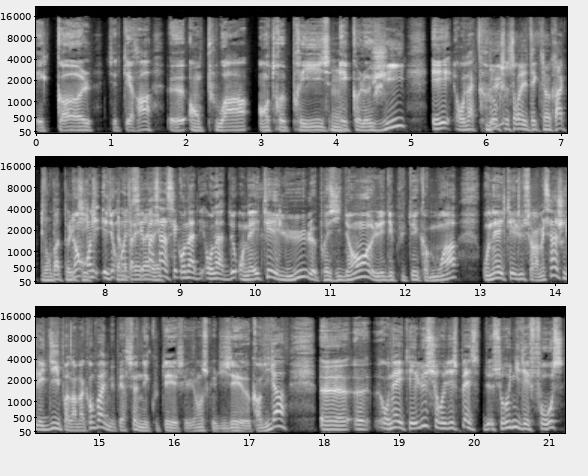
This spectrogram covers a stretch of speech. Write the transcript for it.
école, etc., euh, emploi, entreprise, Hmm. écologie, et on a cru... Donc ce sont les technocrates qui ne font pas de politique. Non, c'est pas ça. C'est qu'on a, on a, on a été élu, le président, les députés comme moi, on a été élu sur un message. Je l'ai dit pendant ma campagne, mais personne n'écoutait. C'est évidemment ce que disait le candidat. Euh, euh, on a été élu sur une espèce, de, sur une idée fausse,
